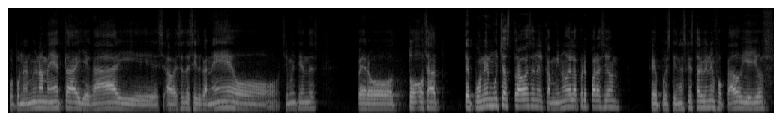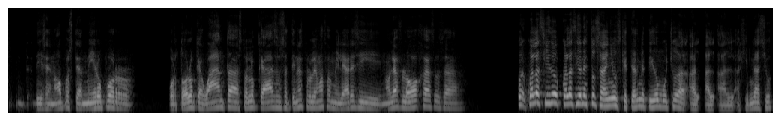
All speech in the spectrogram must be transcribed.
por ponerme una meta y llegar y a veces decir gané o, ¿sí me entiendes? Pero, o sea, te ponen muchas trabas en el camino de la preparación que pues tienes que estar bien enfocado y ellos dicen, no, pues te admiro por, por todo lo que aguantas, todo lo que haces, o sea, tienes problemas familiares y no le aflojas, o sea, ¿Cuál, ha sido, ¿Cuál ha sido en estos años que te has metido mucho al, al- al- gimnasio?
